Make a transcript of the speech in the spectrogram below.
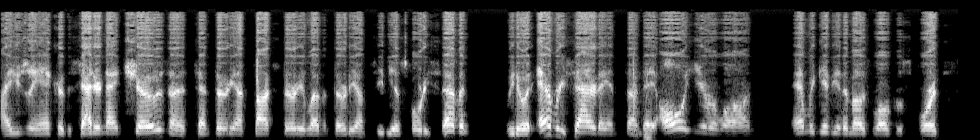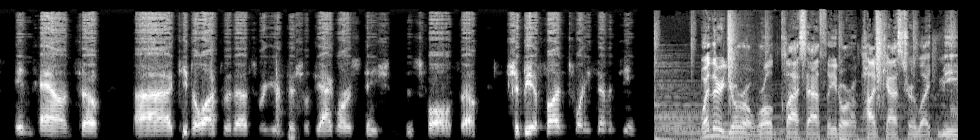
I usually anchor the Saturday night shows at 10:30 on Fox 30, 11:30 on CBS 47. We do it every Saturday and Sunday all year long, and we give you the most local sports in town. So uh, keep it locked with us. We're your official Jaguar station this fall. So should be a fun 2017. Whether you're a world class athlete or a podcaster like me,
